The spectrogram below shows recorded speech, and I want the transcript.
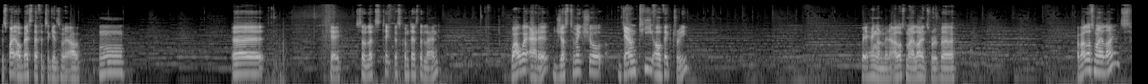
Despite our best efforts against my our mm, uh Okay, so let's take this contested land. While we're at it, just to make sure guarantee our victory. Wait, hang on a minute. I lost my alliance with uh Have I lost my alliance?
